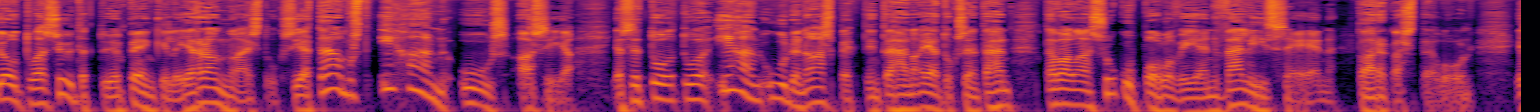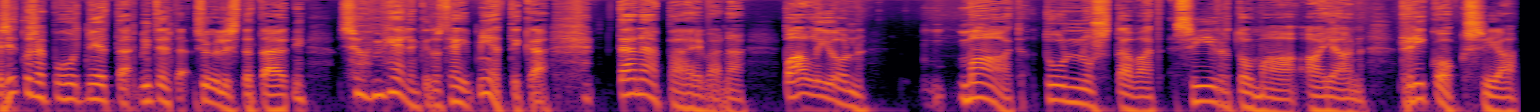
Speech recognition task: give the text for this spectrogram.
joutua syytettyjen penkille ja rangaistuksia. Tämä on musta ihan uusi asia. Ja se tuo, tuo ihan uuden aspektin tähän ajatukseen, tähän tavallaan sukupolvien väliseen tarkasteluun. Ja sitten kun sä puhut niin, että miten syyllistetään, niin se on mielenkiintoista. Hei, miettikää. Tänä päivänä paljon maat tunnustavat siirtomaa-ajan rikoksia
